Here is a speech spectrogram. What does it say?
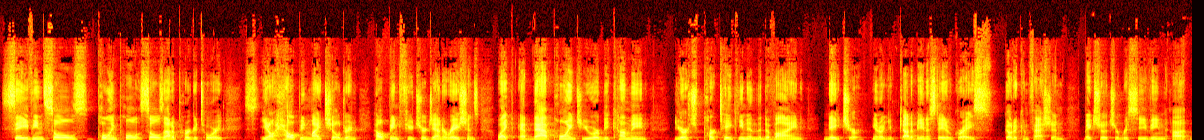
saving souls, pulling souls out of purgatory, you know, helping my children, helping future generations. Like at that point, you are becoming, you're partaking in the divine nature. You know, you've got to be in a state of grace, go to confession, make sure that you're receiving uh,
